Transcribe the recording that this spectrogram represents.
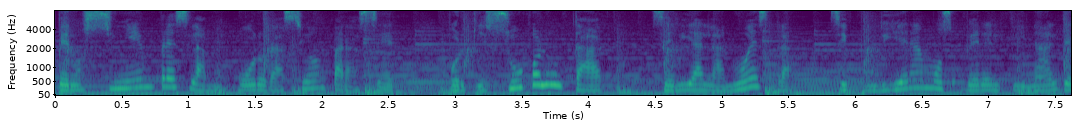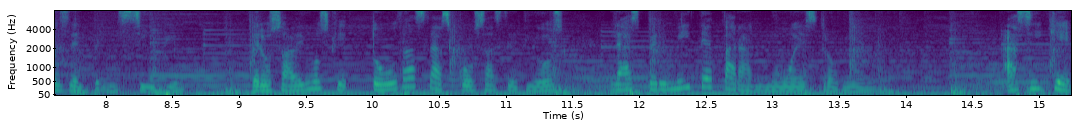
Pero siempre es la mejor oración para hacer, porque su voluntad sería la nuestra si pudiéramos ver el final desde el principio. Pero sabemos que todas las cosas de Dios las permite para nuestro bien. Así que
